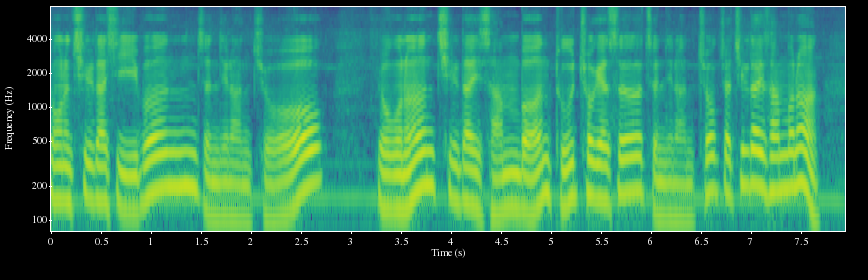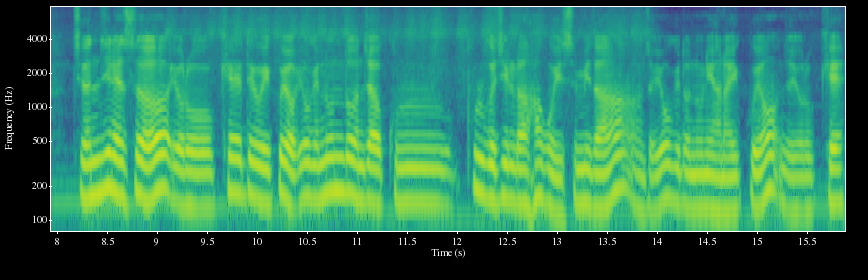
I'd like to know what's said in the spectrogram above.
요거는 7-2번 전진 한 쪽, 요거는 7-3번 두 쪽에서 전진 한 쪽. 자, 7-3번은 전진해서 이렇게 되어 있고요. 여기 눈도 이제 굴, 붉어질라 하고 있습니다. 이제 여기도 눈이 하나 있고요. 이제 이렇게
